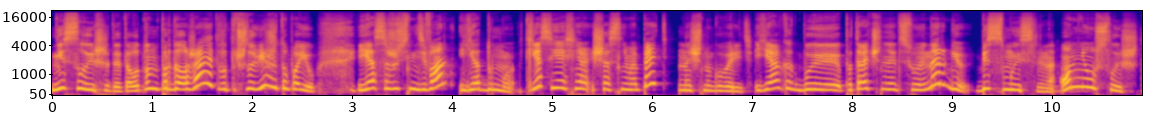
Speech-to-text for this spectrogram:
не слышит это. Вот он продолжает, вот что вижу, то пою. И я сажусь на диван, и я думаю, если я сейчас с ним опять начну говорить, я как бы потрачу на это свою энергию бессмысленно, он не услышит.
